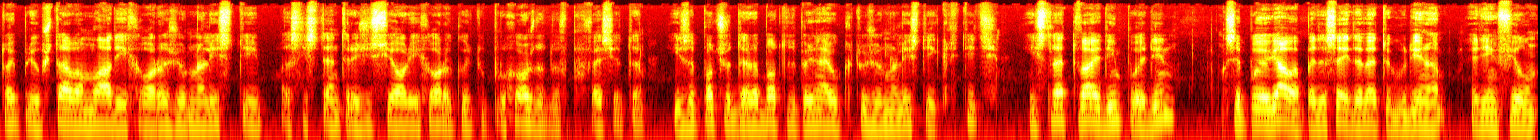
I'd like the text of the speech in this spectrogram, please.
той приобщава млади хора, журналисти, асистент-режисьори, хора, които прохождат в професията и започват да работят при него като журналисти и критици. И след това един по един се появява 59-та година един филм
